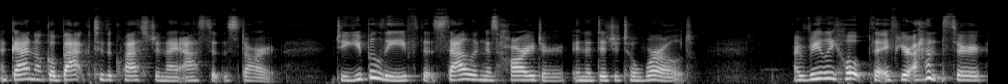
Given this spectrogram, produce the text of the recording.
Again, I'll go back to the question I asked at the start do you believe that selling is harder in a digital world? I really hope that if your answer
